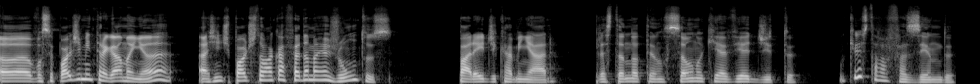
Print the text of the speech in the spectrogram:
Uh, você pode me entregar amanhã? A gente pode tomar café da manhã juntos. Parei de caminhar, prestando atenção no que havia dito. O que eu estava fazendo?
